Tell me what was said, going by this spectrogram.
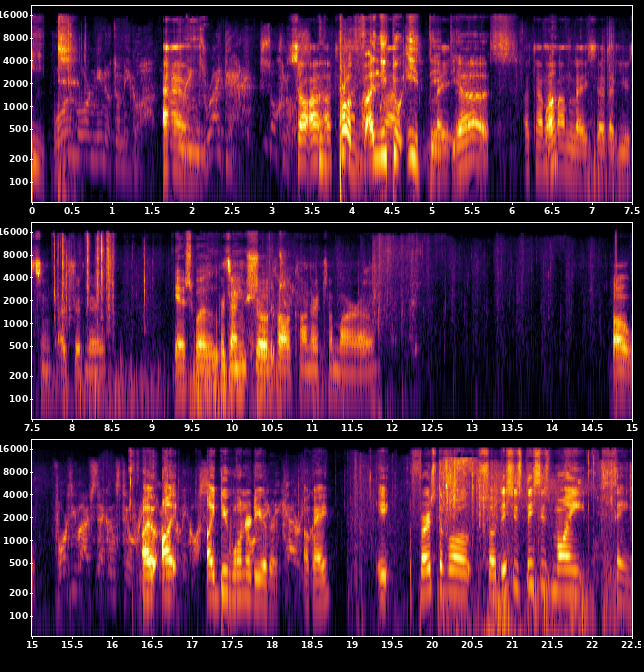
eat. One more minute, amigo. Um, Rings right there. So close. So I'll, I'll tell Bruv, my I need to that eat it. Yes. I'll tell my What? mum later that you think I should move. Yes, well, Because then you she'll should. call Connor tomorrow. Oh, 45 seconds till I, I. I do one or the other. Okay. It first of all, so this is this is my thing.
